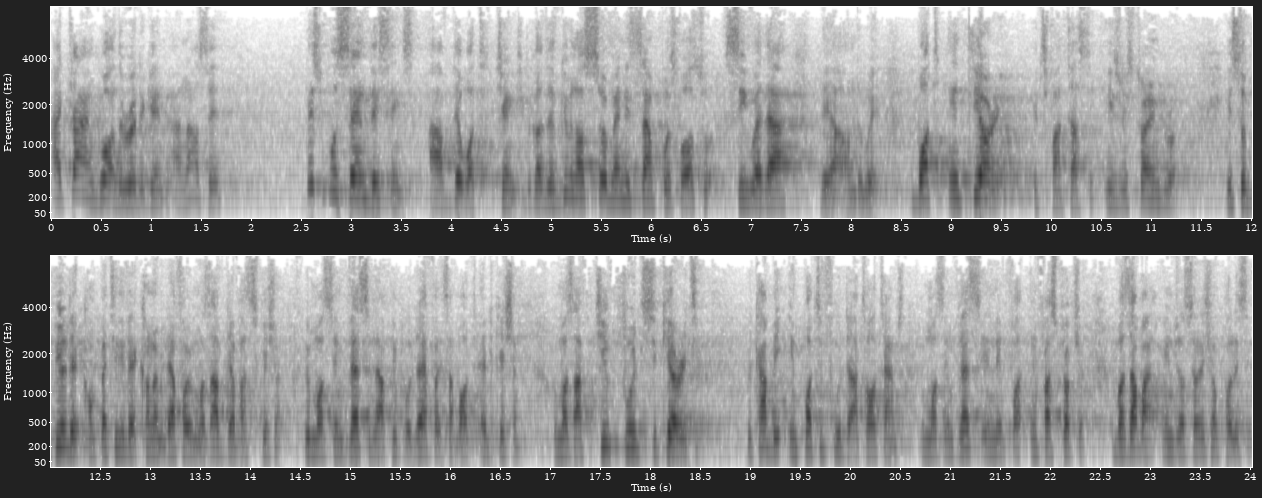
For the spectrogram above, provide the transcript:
I try and go on the road again and I'll say, these people saying these things, have they what changed? Because they've given us so many samples for us to see whether they are on the way. But in theory, it's fantastic. It's restoring growth. It's to build a competitive economy. Therefore, we must have diversification. We must invest in our people. Therefore, it's about education. We must have cheap food security. We can't be importing food at all times. We must invest in infra- infrastructure. We must have an industrialization policy.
